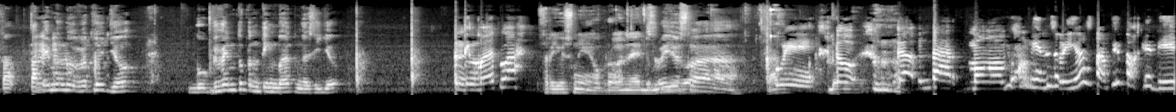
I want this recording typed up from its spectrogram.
Ta- Tapi menurut lu Jo, Google tuh penting banget gak sih Jo? Penting banget lah. Serius nih obrolannya demi Serius gua. lah. Kan? Wih, tuh. Enggak bentar, mau ngomongin serius tapi pakai di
